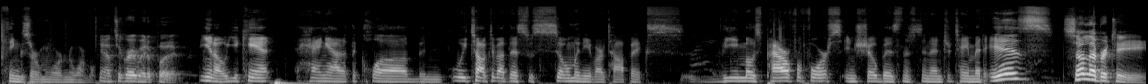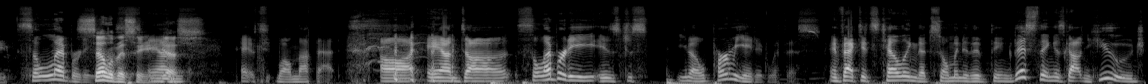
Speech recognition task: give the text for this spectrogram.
things are more normal. yeah that's a great way to put it You know, you can't hang out at the club and we talked about this with so many of our topics. The most powerful force in show business and entertainment is celebrity celebrity. celibacy And- yes Eh, well not that uh, and uh, celebrity is just you know permeated with this in fact it's telling that so many of the thing this thing has gotten huge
